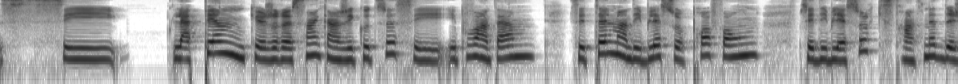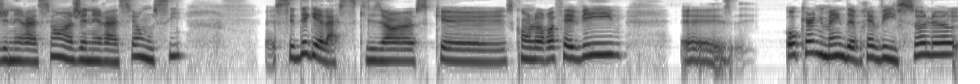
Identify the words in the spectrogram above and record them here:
c'est la peine que je ressens quand j'écoute ça, c'est épouvantable. C'est tellement des blessures profondes. C'est des blessures qui se transmettent de génération en génération aussi. C'est dégueulasse ce ce qu'on leur a fait vivre. Euh, aucun humain ne devrait vivre ça. Là.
